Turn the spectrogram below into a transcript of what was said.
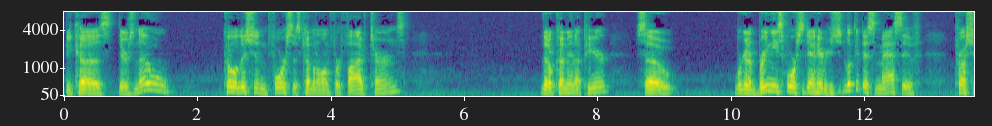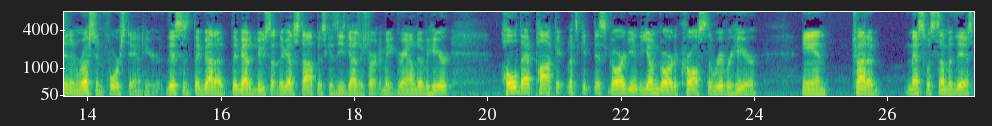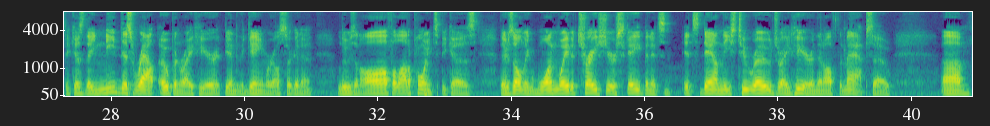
because there's no coalition forces coming on for five turns that'll come in up here. So we're going to bring these forces down here because look at this massive Prussian and Russian force down here. This is they've got to they've got to do something. They've got to stop this because these guys are starting to make ground over here. Hold that pocket. Let's get this guard unit, the young guard, across the river here, and try to mess with some of this because they need this route open right here at the end of the game, or else they're going to lose an awful lot of points because there's only one way to trace your escape, and it's it's down these two roads right here, and then off the map. So, um,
